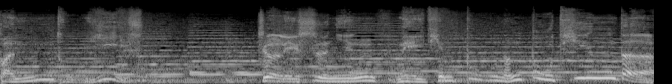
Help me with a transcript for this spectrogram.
本土艺术。这里是您每天不能不听的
